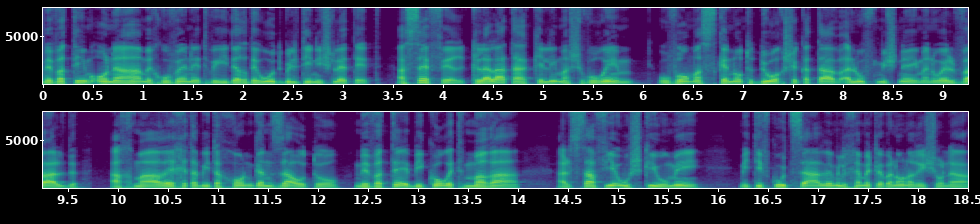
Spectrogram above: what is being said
מבטאים הונאה מכוונת והידרדרות בלתי נשלטת. הספר, קללת הכלים השבורים, ובו מסקנות דוח שכתב אלוף משנה עמנואל ולד, אך מערכת הביטחון גנזה אותו, מבטא ביקורת מרה על סף ייאוש קיומי מתפקוד צה"ל במלחמת לבנון הראשונה,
